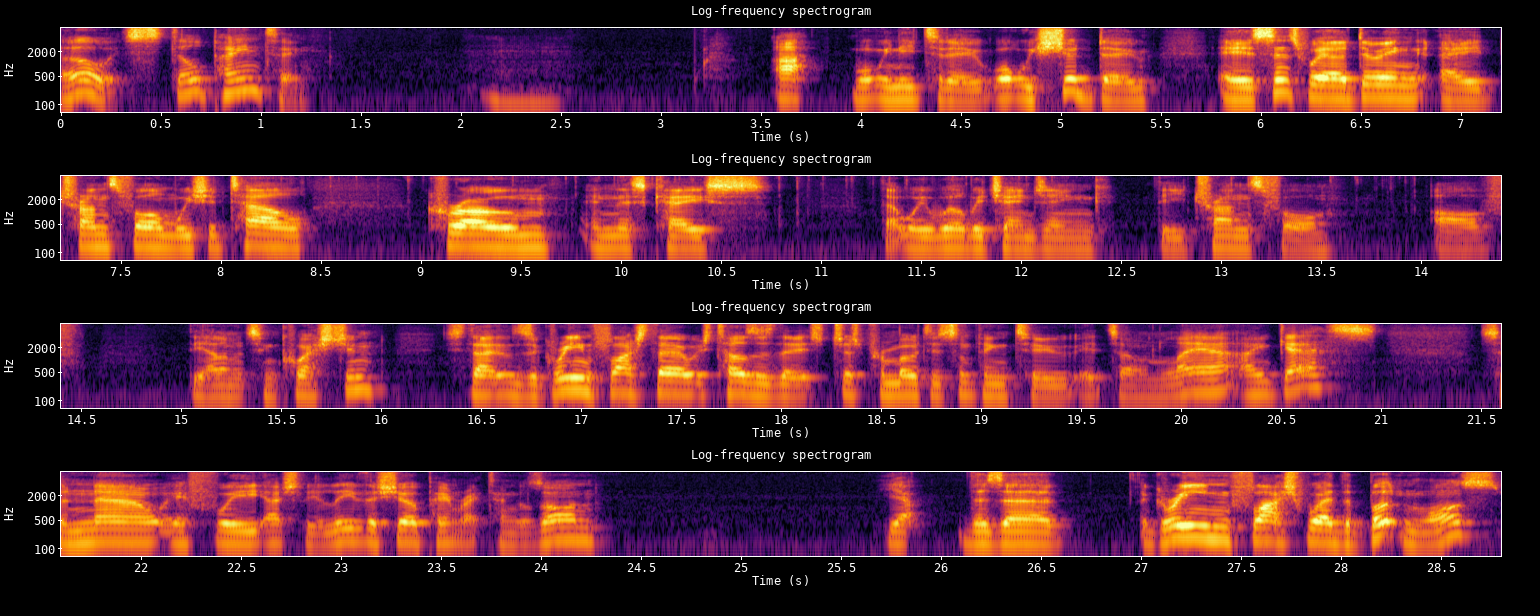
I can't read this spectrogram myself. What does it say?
Oh, it's still painting. Ah, what we need to do, what we should do is since we are doing a transform, we should tell Chrome in this case that we will be changing the transform of the elements in question. So that there's a green flash there which tells us that it's just promoted something to its own layer, I guess. So now if we actually leave the show paint rectangles on, yeah, there's a, a green flash where the button was,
